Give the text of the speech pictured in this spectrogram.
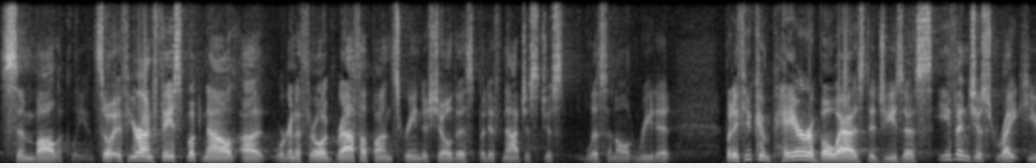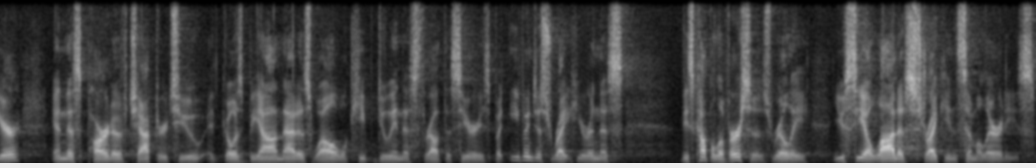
symbolically. And so if you're on Facebook now, uh, we're going to throw a graph up on screen to show this, but if not, just, just listen, I'll read it. But if you compare Boaz to Jesus, even just right here in this part of chapter 2, it goes beyond that as well. We'll keep doing this throughout the series, but even just right here in this, these couple of verses, really, you see a lot of striking similarities.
